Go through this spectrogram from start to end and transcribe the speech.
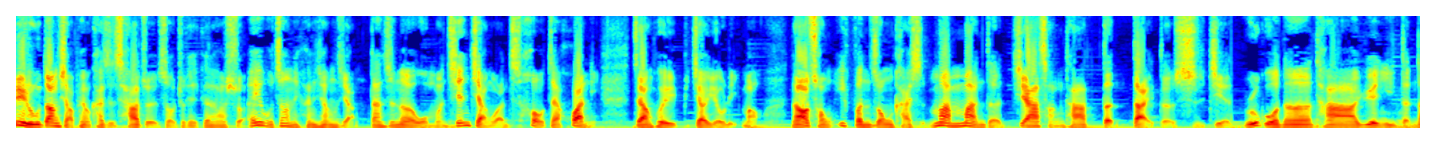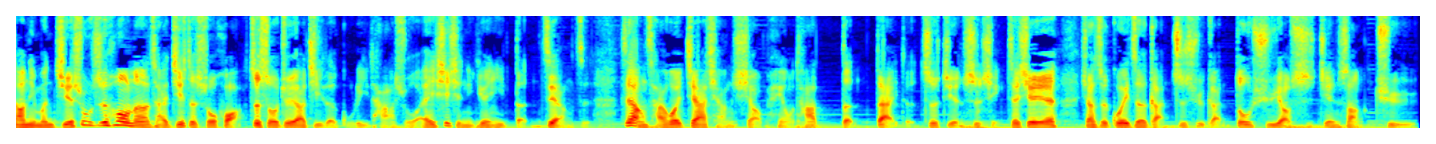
例如，当小朋友开始插嘴的时候，就可以跟他说：“哎，我知道你很想讲，但是呢，我们先讲完之后再换你，这样会比较有礼貌。”然后从一分钟开始，慢慢的加长他等待的时间。如果呢，他愿意等到你们结束之后呢，才接着说话，这时候就要记得鼓励他说：“哎，谢谢你愿意等，这样子，这样才会加强小朋友他。”等待的这件事情，这些像是规则感、秩序感，都需要时间上去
